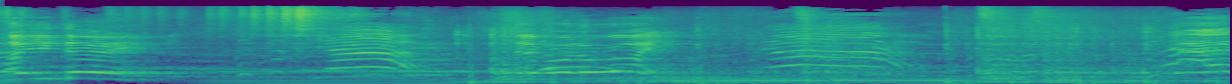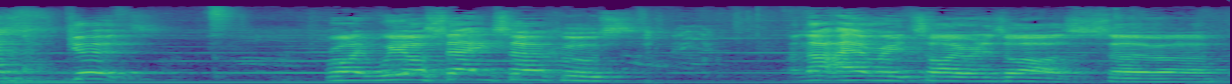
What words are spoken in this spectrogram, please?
How you doing? Yeah. Is everyone all right? Yeah. Yes. Good. Right, we are setting circles, and that air raid siren is ours. So. Uh,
